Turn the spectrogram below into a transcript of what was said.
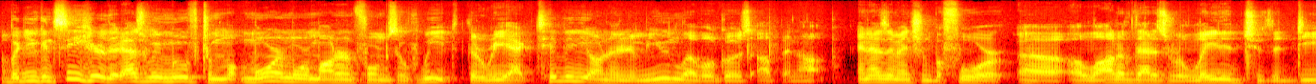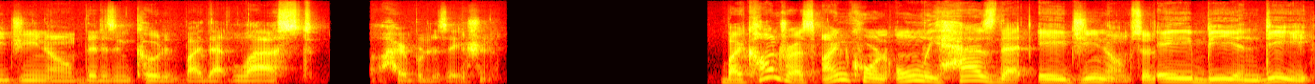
But you can see here that as we move to more and more modern forms of wheat, the reactivity on an immune level goes up and up. And as I mentioned before, uh, a lot of that is related to the D genome that is encoded by that last hybridization. By contrast, einkorn only has that A genome, so A, B, and D.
